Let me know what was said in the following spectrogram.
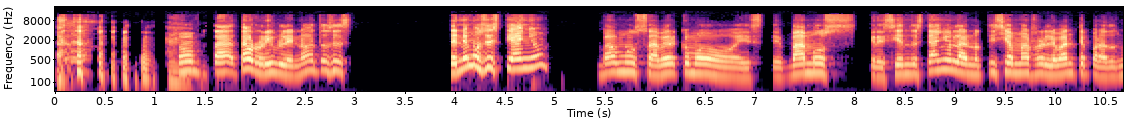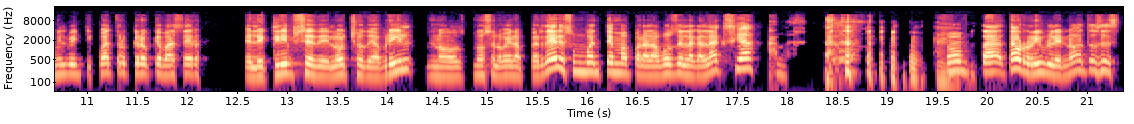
No, está, está horrible, ¿no? Entonces, tenemos este año, vamos a ver cómo este, vamos creciendo este año. La noticia más relevante para 2024 creo que va a ser el eclipse del 8 de abril. No, no se lo vayan a perder. Es un buen tema para la voz de la galaxia. está, está horrible, ¿no? Entonces,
